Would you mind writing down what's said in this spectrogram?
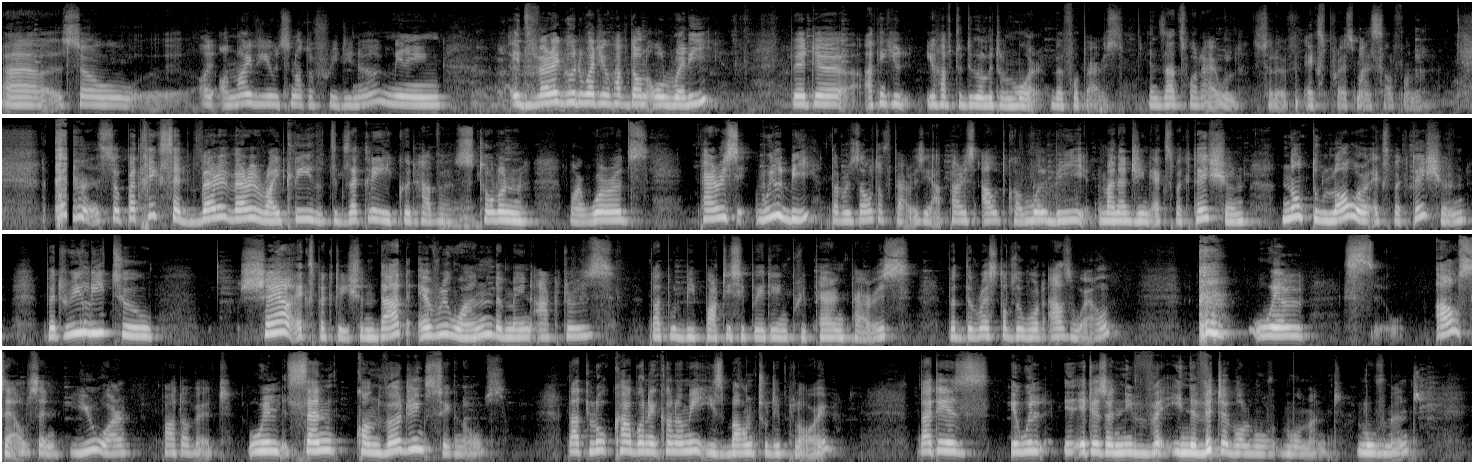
Uh, so on my view, it's not a free dinner, meaning it's very good what you have done already, but uh, I think you, you have to do a little more before Paris. And that's what I will sort of express myself on. so Patrick said very, very rightly that exactly he could have stolen my words. Paris will be the result of Paris. Yeah, Paris outcome will be managing expectation, not to lower expectation, but really to share expectation that everyone, the main actors that would be participating, in preparing Paris, but the rest of the world as well, will ourselves, and you are part of it, will send converging signals that low carbon economy is bound to deploy. That is, it will. It is an inevitable move, movement,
